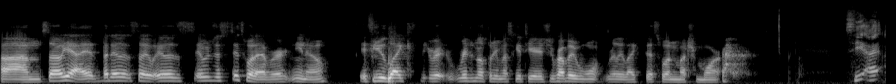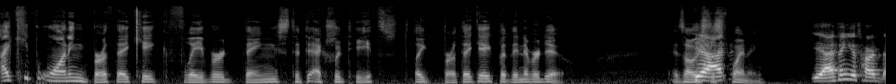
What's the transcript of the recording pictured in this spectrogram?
Um, so yeah, it, but it was so it was it was just it's whatever, you know. If you like the original Three Musketeers, you probably won't really like this one much more. See, I, I keep wanting birthday cake flavored things to, to actually taste like birthday cake, but they never do. It's always Yeah, I- disappointing. Yeah, I think it's hard.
